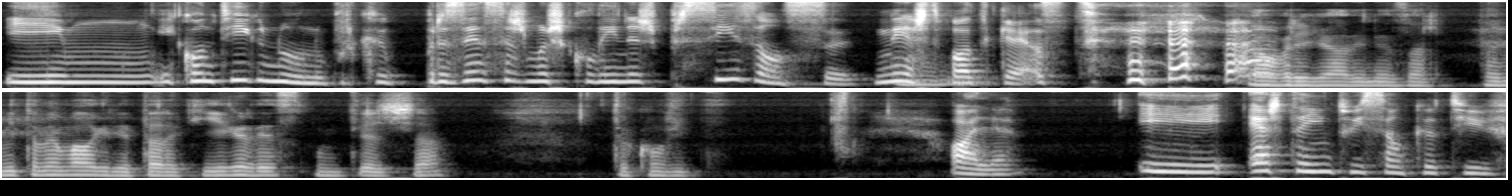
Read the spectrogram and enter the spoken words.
E, e contigo, Nuno, porque presenças masculinas precisam-se neste hum. podcast. Obrigado, Inês. Olha, para mim também é uma alegria estar aqui e agradeço muito desde já o teu convite. Olha, e esta intuição que eu tive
